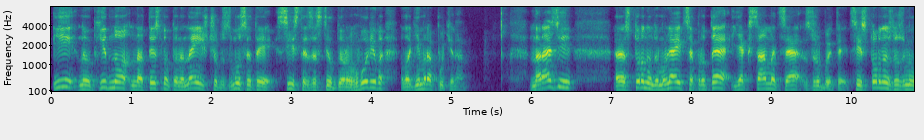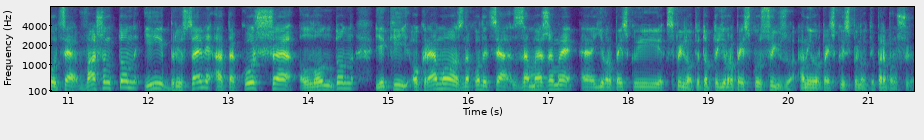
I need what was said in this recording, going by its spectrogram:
і необхідно натиснути на неї, щоб змусити сісти за стіл переговорів Владимира Путіна. Путіна. Наразі сторони домовляються про те, як саме це зробити. Ці сторони зрозуміло, це Вашингтон і Брюссель, а також е, Лондон, який окремо знаходиться за межами е, європейської спільноти, тобто Європейського союзу, а не європейської спільноти. Перепрошую.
